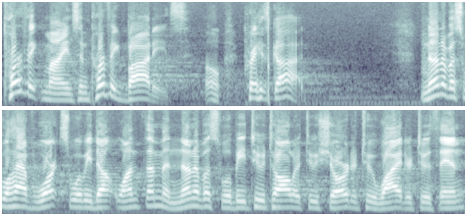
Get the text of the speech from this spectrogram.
perfect minds and perfect bodies. Oh, praise God. None of us will have warts where we don't want them, and none of us will be too tall or too short or too wide or too thin.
